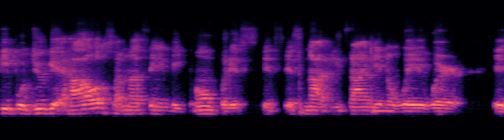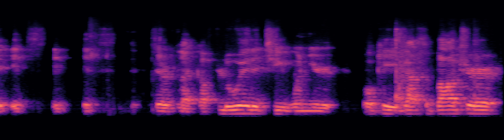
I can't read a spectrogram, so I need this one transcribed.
People do get housed. I'm not saying they don't, but it's it's it's not designed in a way where it, it's it, it's there's like a fluidity when you're okay. You got the voucher.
